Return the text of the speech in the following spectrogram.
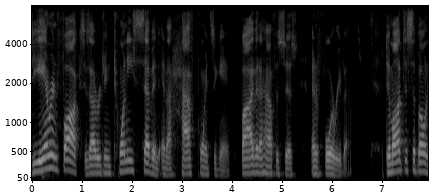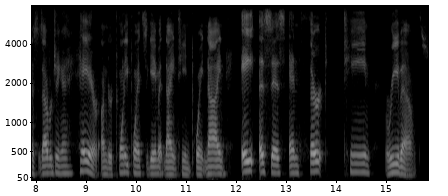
De'Aaron Fox is averaging 27 and a half points a game, five and a half assists, and four rebounds. Domantas Sabonis is averaging a hair under 20 points a game at 19.9, eight assists, and 13 rebounds.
